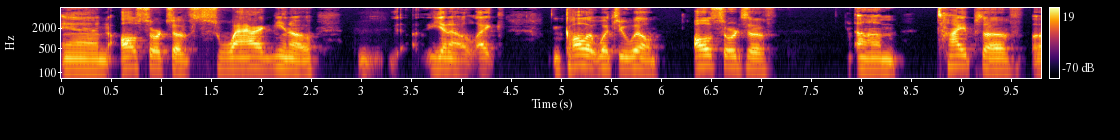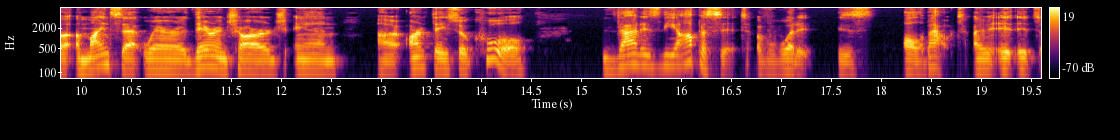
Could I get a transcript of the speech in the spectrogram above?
and all sorts of swag, you know, you know, like call it what you will, all sorts of um, types of uh, a mindset where they're in charge and uh, aren't they so cool? That is the opposite of what it is all about. I mean, it, it's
